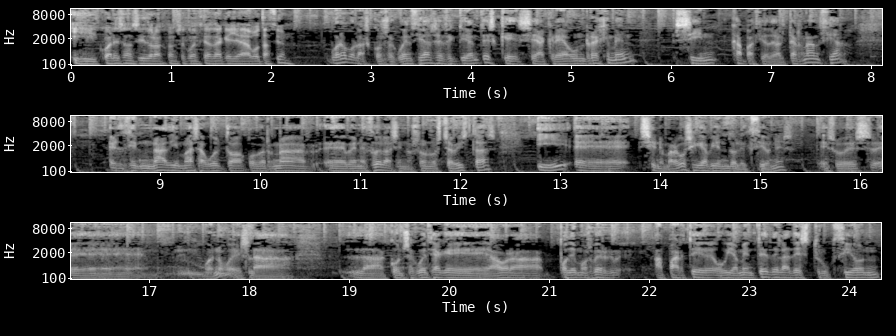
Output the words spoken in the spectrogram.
¿Y cuáles han sido las consecuencias de aquella votación? Bueno, pues las consecuencias efectivamente es que se ha creado un régimen sin capacidad de alternancia, es decir, nadie más ha vuelto a gobernar eh, Venezuela si no son los chavistas y, eh, sin embargo, sigue habiendo elecciones. Eso es, eh, bueno, es la, la consecuencia que ahora podemos ver, aparte, obviamente, de la destrucción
